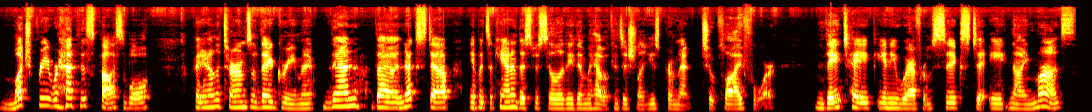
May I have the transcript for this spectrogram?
much free rent as possible, depending on the terms of the agreement. Then, the next step, if it's a cannabis facility, then we have a conditional use permit to apply for they take anywhere from six to eight, nine months.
